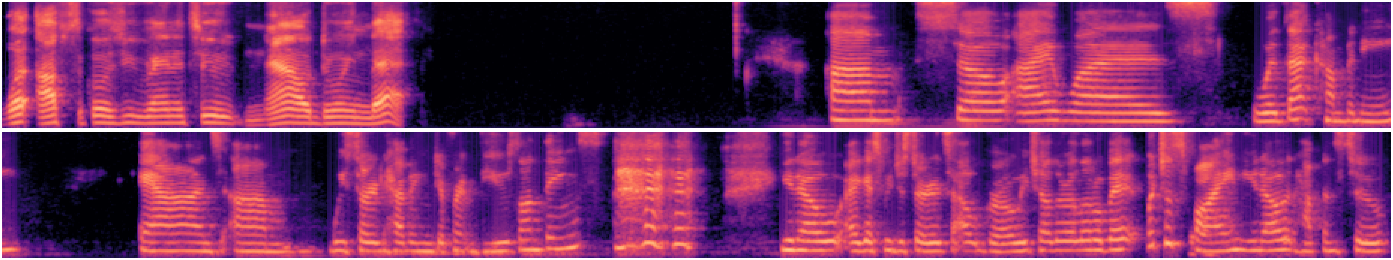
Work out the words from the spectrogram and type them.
what obstacles you ran into now doing that. Um, so I was with that company. And um, we started having different views on things. You know i guess we just started to outgrow each other a little bit which is fine. You know it happens to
